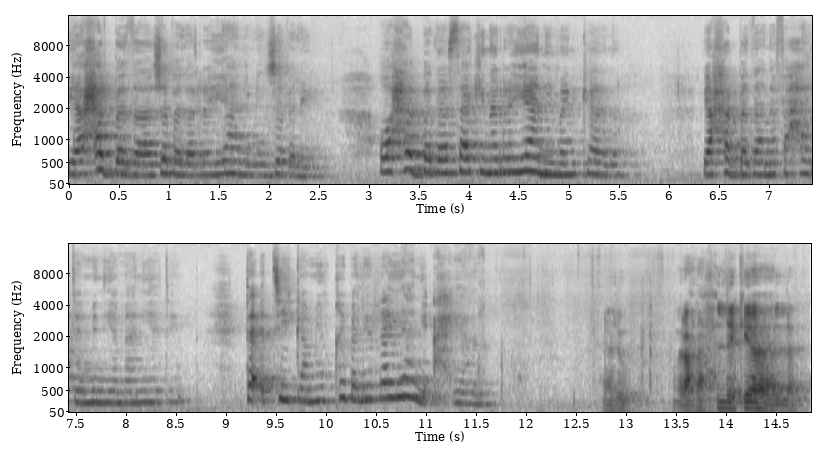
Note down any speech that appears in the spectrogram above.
يا حبذا جبل الريان من جبل وحبذا ساكن الريان من كان. يا حبذا نفحات من يمانية تأتيك من قبل الريان أحيانا. حلو راح احلك إياها هلا.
